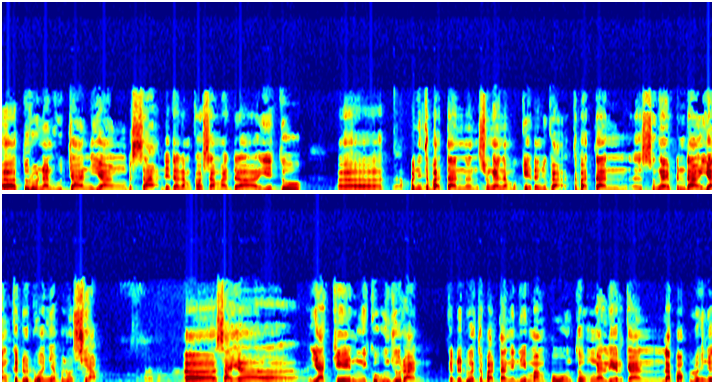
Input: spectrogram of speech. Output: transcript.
uh, turunan hujan yang besar di dalam kawasan Mada iaitu uh, apa ni tempatan Sungai Anak Bukit dan juga tempatan uh, Sungai Pendang yang kedua-duanya belum siap. Uh, saya yakin mengikut unjuran kedua-dua tempatan ini mampu untuk mengalirkan 80 hingga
